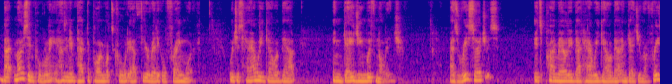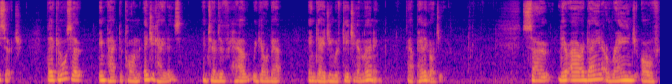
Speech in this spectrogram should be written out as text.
But most importantly, it has an impact upon what's called our theoretical framework, which is how we go about engaging with knowledge. As researchers, it's primarily about how we go about engaging with research. But it can also impact upon educators in terms of how we go about engaging with teaching and learning, our pedagogy. So there are again a range of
